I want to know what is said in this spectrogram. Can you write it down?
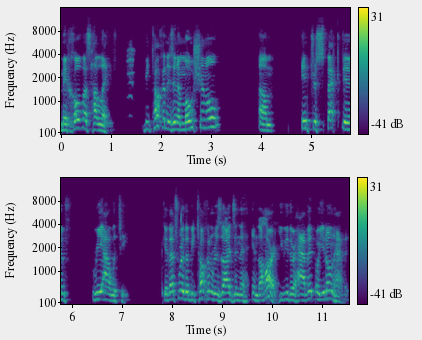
mechovas halev. Bitachon is an emotional, um, introspective reality Okay, that's where the bitachon resides in the in the heart. You either have it or you don't have it.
